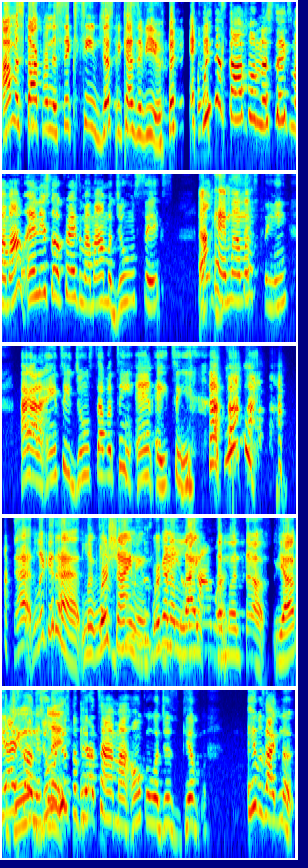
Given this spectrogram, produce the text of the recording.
I'm gonna start from the 16th just because of you. we can start from the sixth. My mom, and it's so crazy. My mama June 6th. I'm okay, June mama. 16. I got an auntie June 17 and 18. That look at that. Look, we're shining. We're gonna light the month up. Yep. yeah, June so June lit. used to be a time my uncle would just give. He was like, "Look,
